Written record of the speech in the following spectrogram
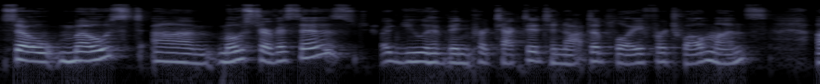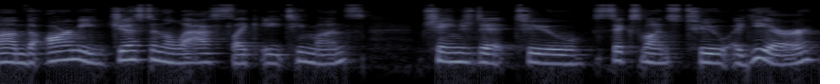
So most um, most services you have been protected to not deploy for 12 months. Um, the Army just in the last like 18 months changed it to six months to a year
